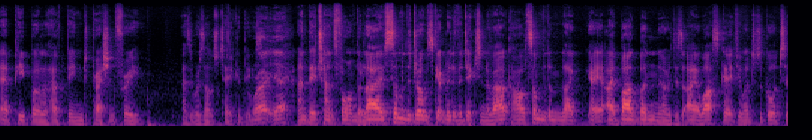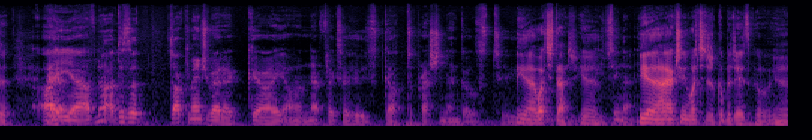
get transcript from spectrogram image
uh, people have been depression free as a result of taking these. Right. Yeah. And they transform their lives. Some of the drugs get rid of addiction of alcohol. Some of them, like uh, ibogaine or there's ayahuasca, if you wanted to go to. I Uh, yeah. I've not. There's a documentary about a guy on Netflix who- who's got depression and goes to. Yeah, I watched that, yeah. You've seen that? Yeah, I actually watched it a couple of days ago. Yeah.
